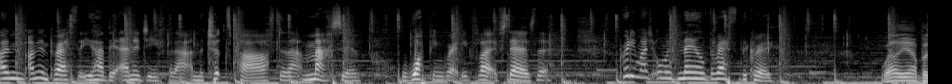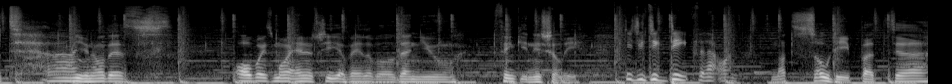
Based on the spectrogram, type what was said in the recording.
I'm I'm impressed that you had the energy for that and the chutzpah after that massive, whopping great big flight of stairs that pretty much almost nailed the rest of the crew. Well, yeah, but uh, you know, there's always more energy available than you think initially. Did you dig deep for that one? Not so deep, but uh,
